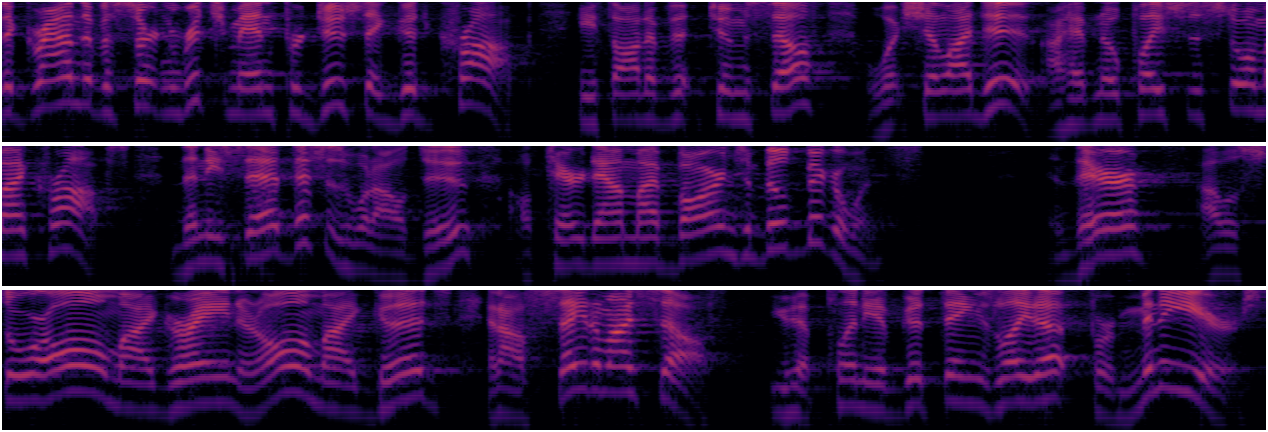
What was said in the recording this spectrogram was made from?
The ground of a certain rich man produced a good crop. He thought of it to himself, What shall I do? I have no place to store my crops. Then he said, This is what I'll do. I'll tear down my barns and build bigger ones. And there I will store all my grain and all my goods. And I'll say to myself, You have plenty of good things laid up for many years.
